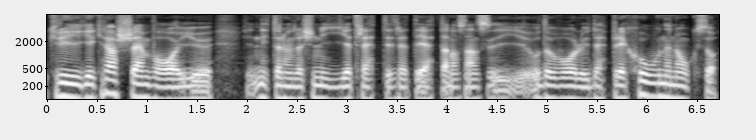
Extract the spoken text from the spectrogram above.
Krügerkraschen var ju 1929, 30, 31 någonstans och då var det ju depressionen också.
